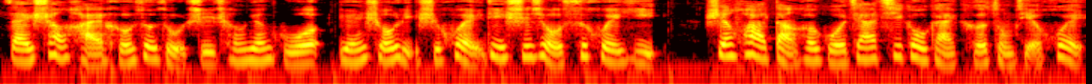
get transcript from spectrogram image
在上海合作组织成员国元首理事会第十九次会议深化党和国家机构改革总结会。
